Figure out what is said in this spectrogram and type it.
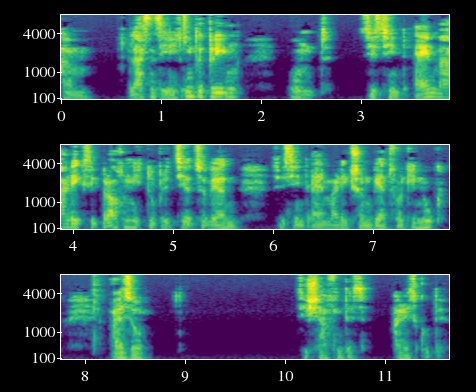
Ähm, lassen Sie sich nicht unterkriegen und Sie sind einmalig, sie brauchen nicht dupliziert zu werden, sie sind einmalig schon wertvoll genug. Also, sie schaffen das. Alles Gute.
